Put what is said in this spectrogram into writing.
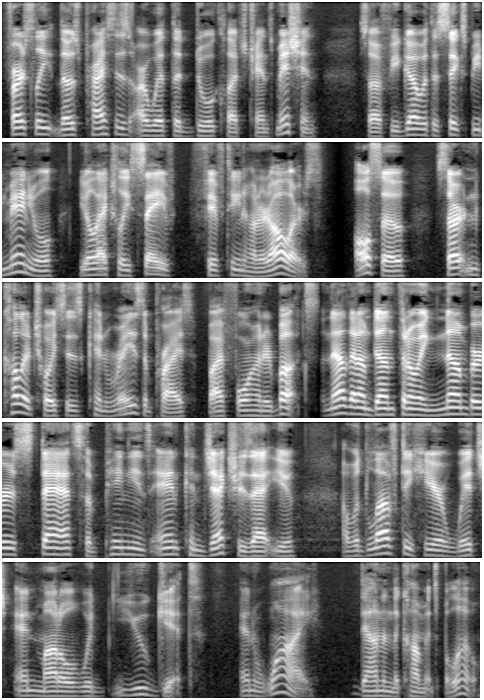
Firstly, those prices are with the dual clutch transmission. So if you go with the 6 speed manual, you'll actually save $1,500. Also, certain color choices can raise the price by 400 bucks. Now that I'm done throwing numbers, stats, opinions, and conjectures at you, I would love to hear which N model would you get and why down in the comments below.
